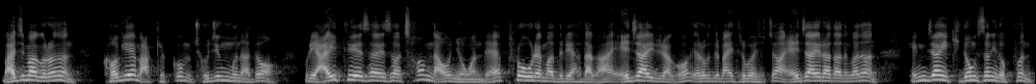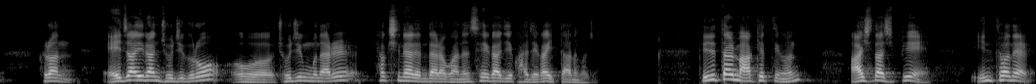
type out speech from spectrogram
마지막으로는 거기에 맞게끔 조직 문화도 우리 IT 회사에서 처음 나온 용어인데 프로그래머들이 하다가 에자일이라고 여러분들 많이 들어보셨죠? 에자일 하다는 거는 굉장히 기동성이 높은 그런 에자일한 조직으로 어, 조직 문화를 혁신해야 된다라고 하는 세 가지 과제가 있다는 거죠. 디지털 마케팅은 아시다시피 인터넷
